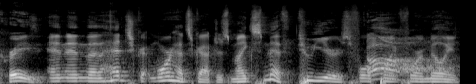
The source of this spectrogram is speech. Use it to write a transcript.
crazy. And then the head scra- more head scratchers. Mike Smith, two years, four point four Oh. million.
